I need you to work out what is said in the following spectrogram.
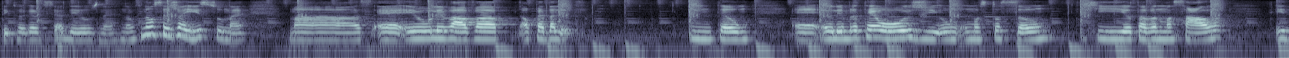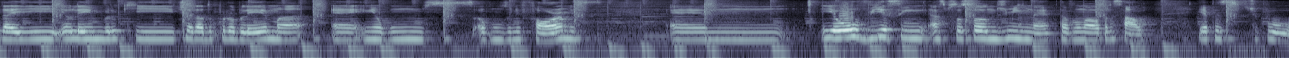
tenho que agradecer a Deus, né. Não que não seja isso, né, mas é, eu levava ao pé da letra. Então, é, eu lembro até hoje uma situação que eu tava numa sala e daí eu lembro que tinha dado problema é, em alguns, alguns uniformes. É, e eu ouvi, assim, as pessoas falando de mim, né? Estavam na outra sala. E a pessoa, tipo,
